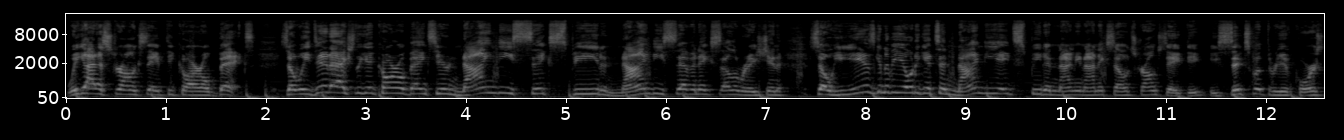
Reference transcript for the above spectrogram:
we got a strong safety Carl Banks. So we did actually get Carl Banks here, 96 speed, 97 acceleration. So he is going to be able to get to 98 speed and 99 excel strong safety. He's 6 foot 3, of course.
